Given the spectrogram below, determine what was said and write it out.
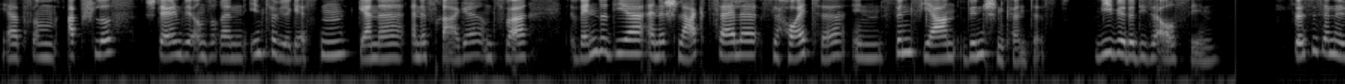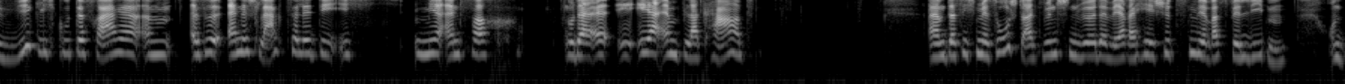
Ja, zum Abschluss stellen wir unseren Interviewgästen gerne eine Frage und zwar, wenn du dir eine Schlagzeile für heute in fünf Jahren wünschen könntest, wie würde diese aussehen? Das ist eine wirklich gute Frage. Ähm, also eine Schlagzeile, die ich mir einfach, oder äh, eher ein Plakat, ähm, das ich mir so stark wünschen würde, wäre, hey, schützen wir, was wir lieben. Und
